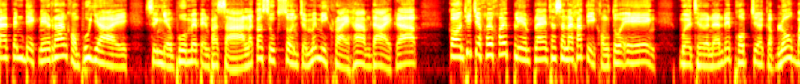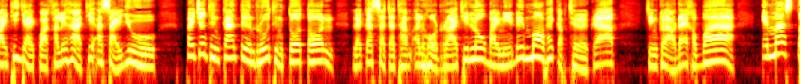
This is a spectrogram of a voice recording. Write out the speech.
การเป็นเด็กในร่างของผู้ใหญ่ ซึ่งยังพูดไม่เป็นภาษาแล้วก็ซุกซนจนไม่มีใครห้ามได้ครับก่อนที่จะค่อยๆ เปลี่ยนแปลงทัศนคติของตัวเอง เมื่อเธอนั้นได้พบเจอกับโลกใบที่ใหญ่กว่าคฤหาสน์ที่อาศัยอยู่ ไปจนถึงการตื่นรู้ถึงตัวตน และก็สัจธรรมอันโหดร้ายที่โลกใบนี้ได้มอบให้กับเธอครับ จึงกล่าวได้ครับว่าเอมมาสโต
